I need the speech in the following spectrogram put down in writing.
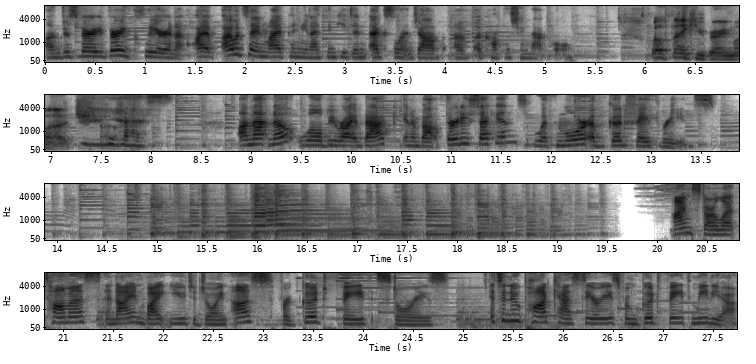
um, just very, very clear. And I, I would say, in my opinion, I think you did an excellent job of accomplishing that goal. Well, thank you very much. yes. On that note, we'll be right back in about 30 seconds with more of Good Faith Reads. I'm Starlette Thomas, and I invite you to join us for Good Faith Stories. It's a new podcast series from Good Faith Media.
